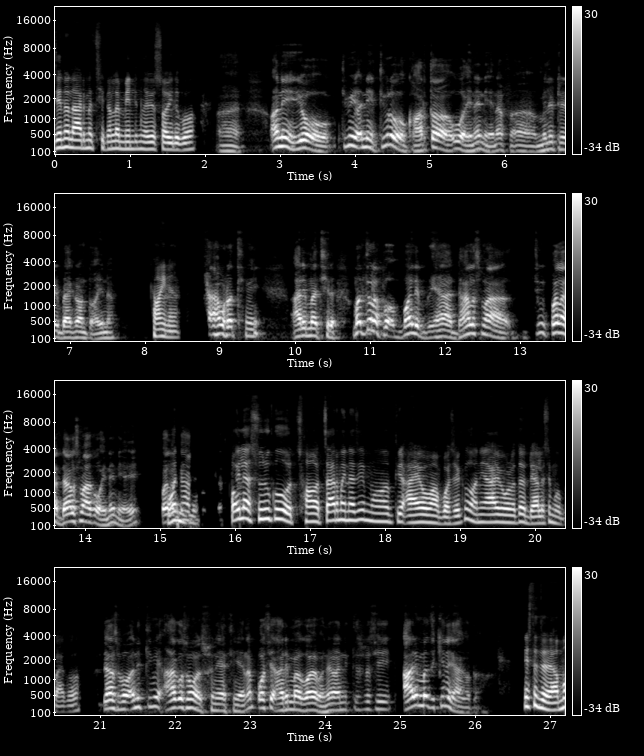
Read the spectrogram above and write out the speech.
जेनरल आर्मीमा छिर्नलाई मेन्टेन गरेर सहिलो भयो। अनि यो तिमी अनि तिम्रो घर त ऊ होइन नि होइन मिलिट्री ब्याकग्राउन्ड त होइन? होइन। कहाँबाट तिमी आर्मीमा छिर मैले त्यसलाई मैले यहाँ डालसमा तिमी पहिला डालसमा आएको होइन नि है? पहिला पहिला सुरुको छ चार महिना चाहिँ म त्यो आयोमा बसेको अनि आयोबाट त डालसै मुभ भएको डान्स भयो अनि तिमी आगोसम्म सुनेको थिएँ होइन पछि आर्मीमा गयो भने अनि त्यसपछि आर्मीमा चाहिँ किन गएको त यस्तो थियो म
